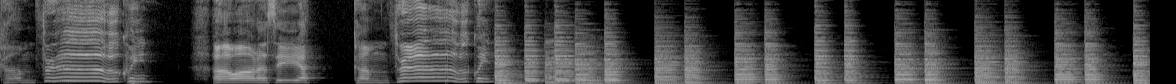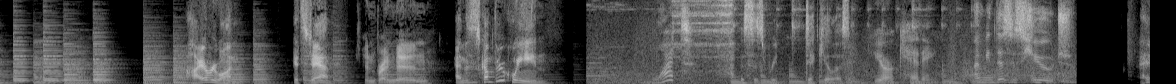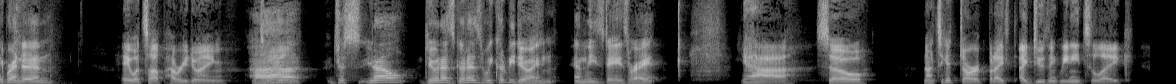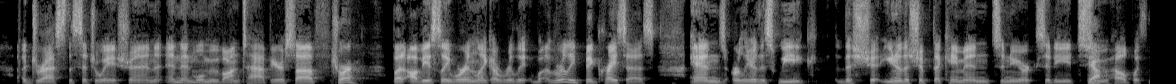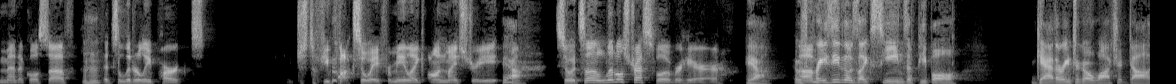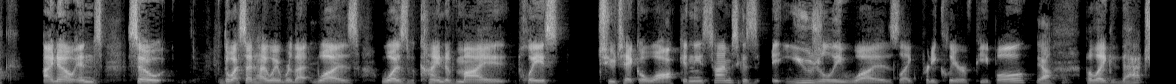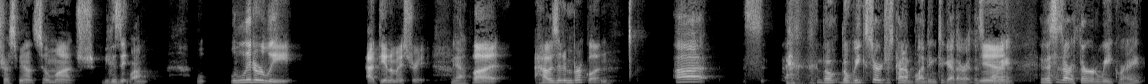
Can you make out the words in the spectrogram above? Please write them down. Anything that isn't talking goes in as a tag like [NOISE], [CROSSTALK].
Come through, Queen. I wanna see ya. Come through, Queen. Hi, everyone. It's Dan, And Brendan. and this is Come Through Queen. What? This is ridiculous. You're kidding. I mean, this is huge. Hey, Brendan. Hey, what's up? How are you doing? What's Uh, going on? just, you know, doing as good as we could be doing in these days, right? Yeah. So, not to get dark, but I I do think we need to like address the situation and then we'll move on to happier stuff. Sure. But obviously, we're in like a really a really big crisis. And earlier this week, the ship, you know, the ship that came in to New York City to Yeah. help with medical stuff, Mhm. it's literally parked just a few [LAUGHS] blocks away from me, like on my street. Yeah. So it's a little stressful over here. Yeah. It was Um, crazy, those like scenes of people gathering to go watch it dock. I know. And so the West Side Highway, where that was, was kind of my place to take a walk in these times because it usually was like pretty clear of people. Yeah. But like that stressed me out so much because it Wow. literally at the end of my street. Yeah. But how is it in Brooklyn? Uh, [LAUGHS] the, the weeks are just kind of blending together at this Yeah. point. And this is our third week, right?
